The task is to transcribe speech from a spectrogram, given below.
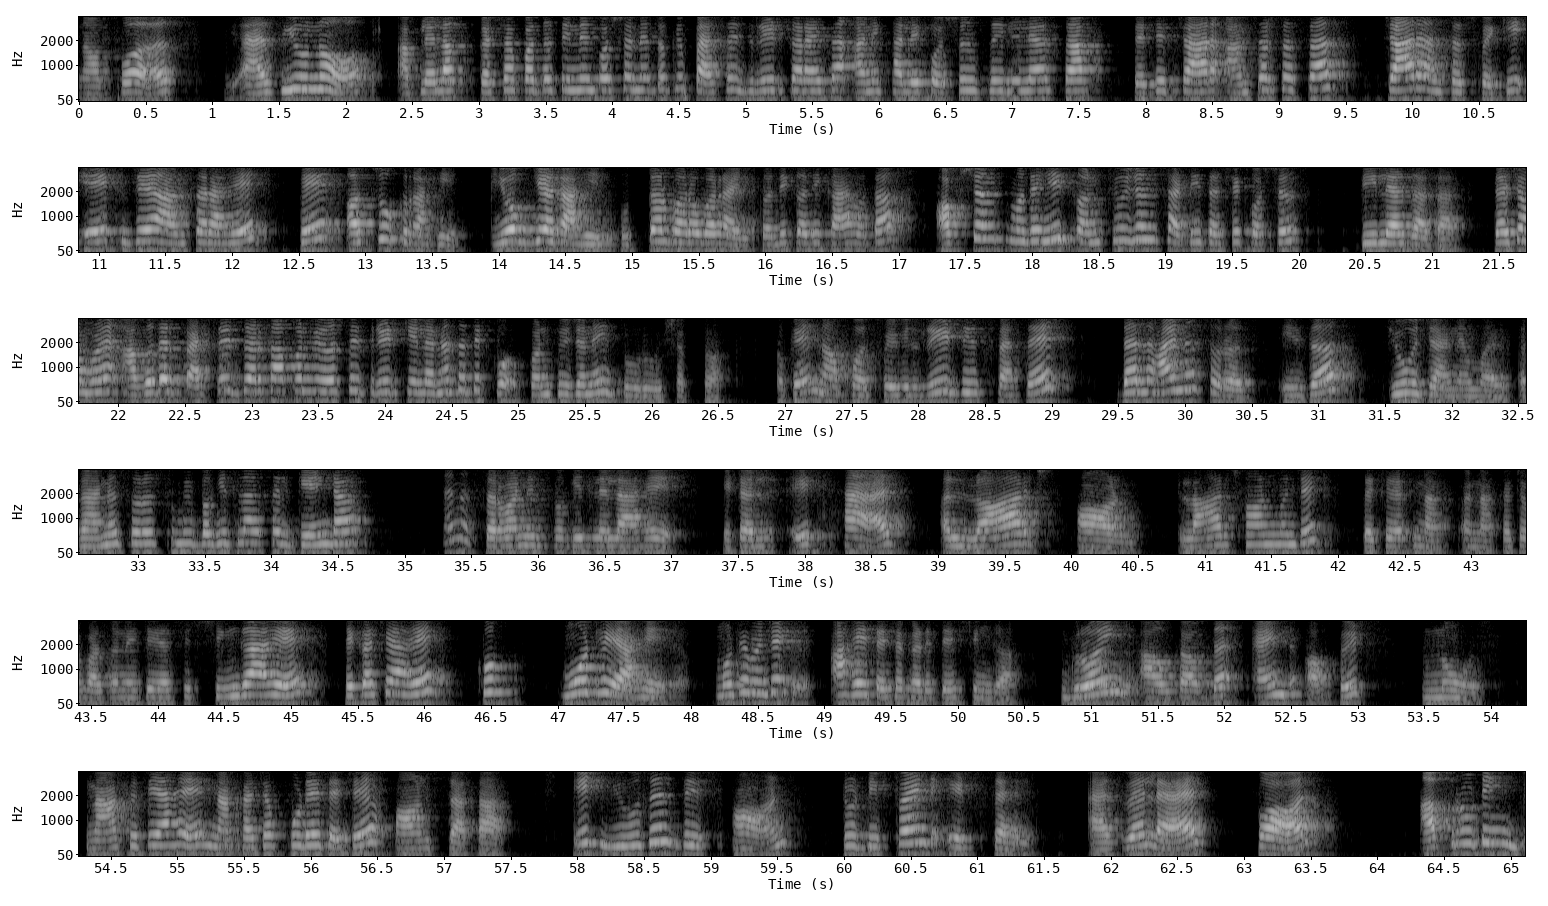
ना फर्स्ट ॲज यू नो आपल्याला कशा पद्धतीने क्वेश्चन येतो की पॅसेज रीड करायचा आणि खाली क्वेश्चन्स दिलेले असतात. त्याचे चार आन्सर्स असतात. चार आन्सर्सपैकी एक जे आन्सर आहे हे अचूक राहील योग्य राहील उत्तर बरोबर राहील. कधी कधी काय होतं ऑप्शन्स मध्येही कन्फ्युजनसाठी तसे क्वेश्चन्स दिल्या जातात. त्याच्यामुळे अगोदर पॅसेज जर का आपण व्यवस्थित रीड केलं ना तर ते कन्फ्युजनही दूर होऊ शकतं. ओके ना first we will read this passage the rhinoceros is a huge animal rhinoceros तुम्ही बघितला असेल गेंडा है ना? सर्वांनीच बघितलेला आहे. It it has a large horn large horn म्हणजे त्याच्या नाकाच्या बाजूने जे असे शिंग आहे ते कसे आहे? खूप मोठे आहे. मोठे म्हणजे आहे त्याच्याकडे ते शिंग. Growing out of the end of its nose नाक जे आहे नाकाच्या पुढे त्याचे हॉर्न्स जातात. It uses this horns to defend itself as well as for uprooting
